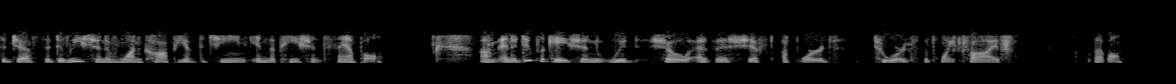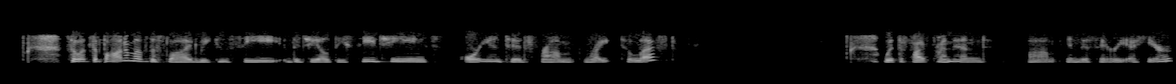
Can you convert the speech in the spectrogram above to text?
suggests a deletion of one copy of the gene in the patient sample. Um, and a duplication would show as a shift upwards towards the 0.5 level. So at the bottom of the slide, we can see the GLDC gene oriented from right to left with the 5' end um, in this area here.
